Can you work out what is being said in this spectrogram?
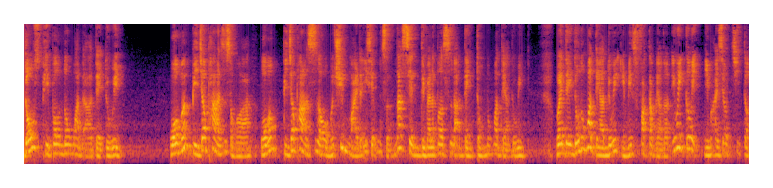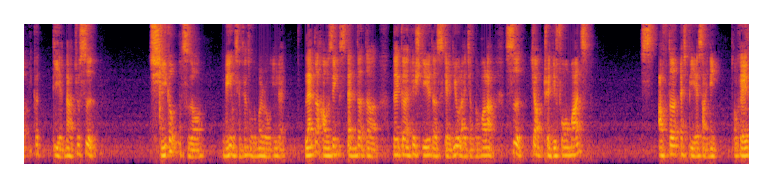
those people know what are they doing。我们比较怕的是什么啊？我们比较怕的是哦，我们去买的一些物质，那些 developers 是啦，they don't know what they are doing。When they don't know what they are doing, it means fucked up 了的。因为各位，你们还是要记得一个点呐、啊，就是。七个屋子哦，没有想象中那么容易嘞。Landed Housing Standard 的那个 HDA 的 schedule 来讲的话啦，是要 twenty four months after SBA signing，OK。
